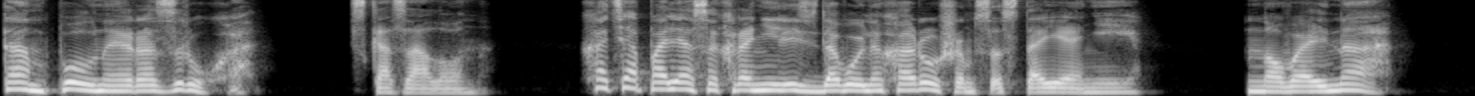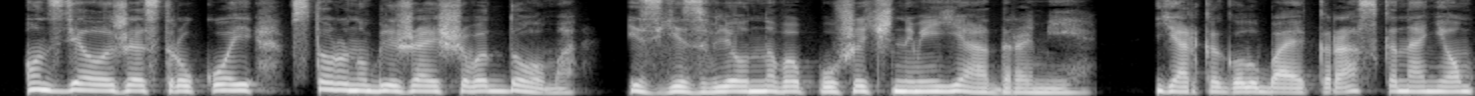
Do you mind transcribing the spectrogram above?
«Там полная разруха», — сказал он. «Хотя поля сохранились в довольно Он сделал жест рукой в сторону ближайшего дома, изъязвленного пушечными ядрами. Ярко-голубая краска на нем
